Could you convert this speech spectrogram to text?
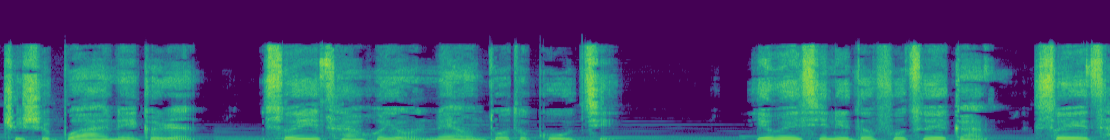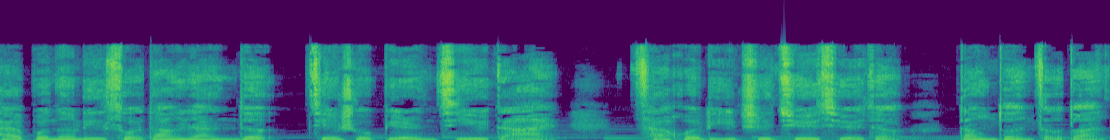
只是不爱那个人，所以才会有那样多的顾忌，因为心里的负罪感，所以才不能理所当然的接受别人给予的爱，才会理智决绝的当断则断。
